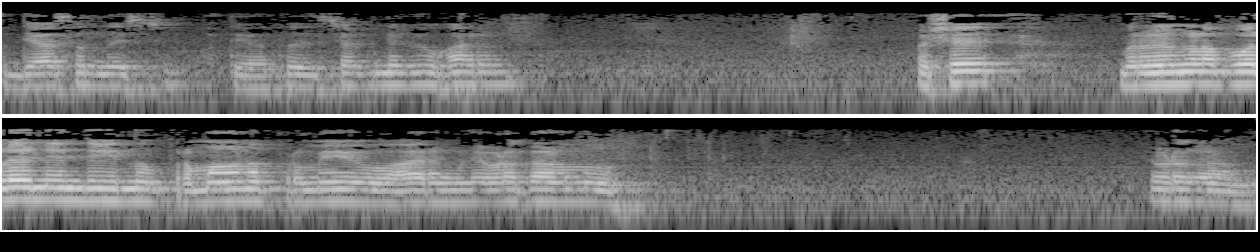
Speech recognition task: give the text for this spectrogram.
അധ്യാസം നശിച്ചു അധ്യാസം നശിച്ച പിന്നെ വ്യവഹാരം. പക്ഷെ മൃഗങ്ങളെ പോലെ തന്നെ എന്ത് ചെയ്യുന്നു? പ്രമാണ പ്രമേയ വ്യവഹാരങ്ങൾ എവിടെ കാണുന്നു? എവിടെ കാണുന്നു?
